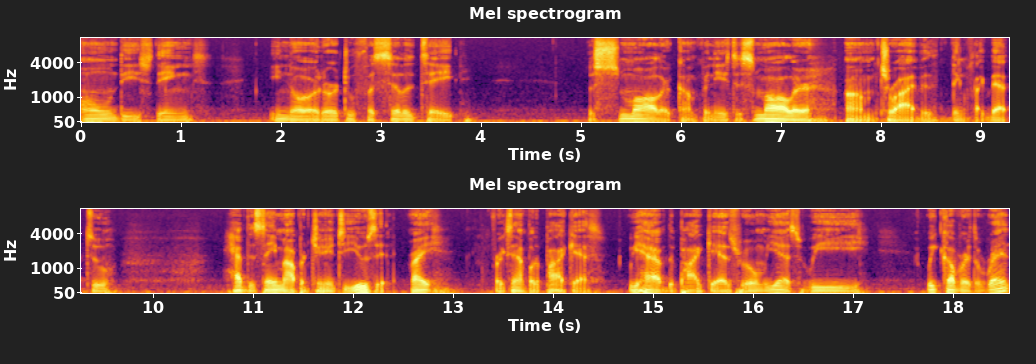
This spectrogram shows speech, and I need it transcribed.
own these things in order to facilitate the smaller companies, the smaller um, tribe, and things like that to have the same opportunity to use it, right? For example, the podcast. We have the podcast room. Yes, we we cover the rent,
